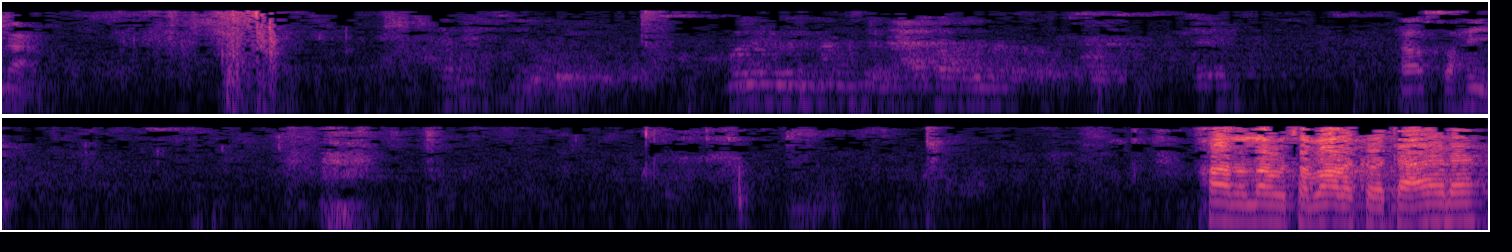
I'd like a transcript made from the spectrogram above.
نعم. آه صحيح. قال الله تبارك وتعالى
